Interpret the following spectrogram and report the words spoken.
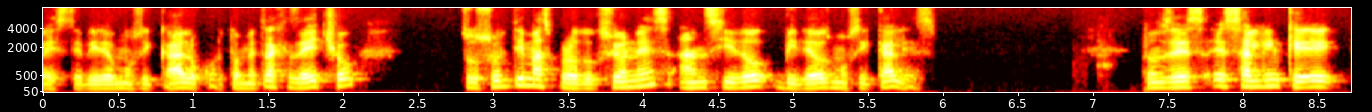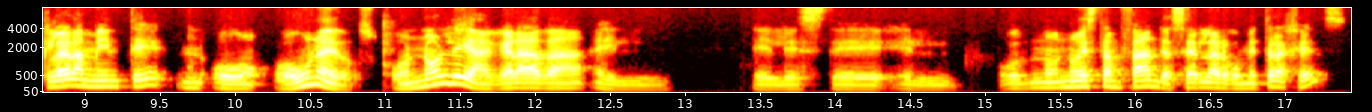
este, video musical o cortometrajes. De hecho, sus últimas producciones han sido videos musicales. Entonces, es alguien que claramente, o, o una de dos, o no le agrada el, el, este, el o no, no es tan fan de hacer largometrajes,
